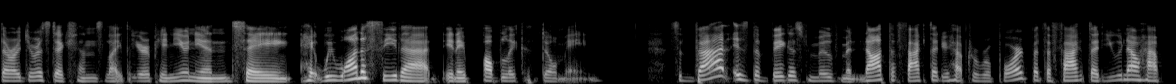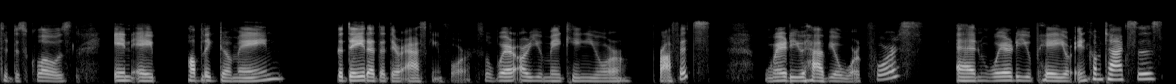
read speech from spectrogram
there are jurisdictions like the European Union saying, hey, we want to see that in a public domain. So that is the biggest movement, not the fact that you have to report, but the fact that you now have to disclose in a public domain the data that they're asking for. So where are you making your profits? where do you have your workforce and where do you pay your income taxes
